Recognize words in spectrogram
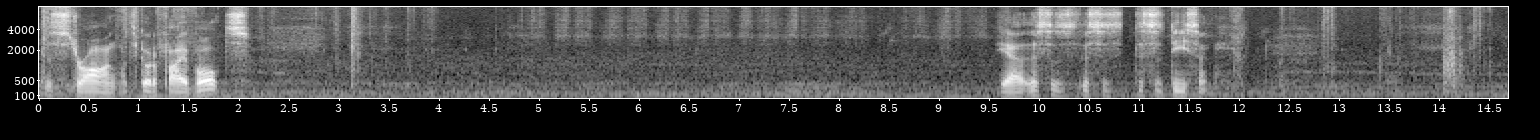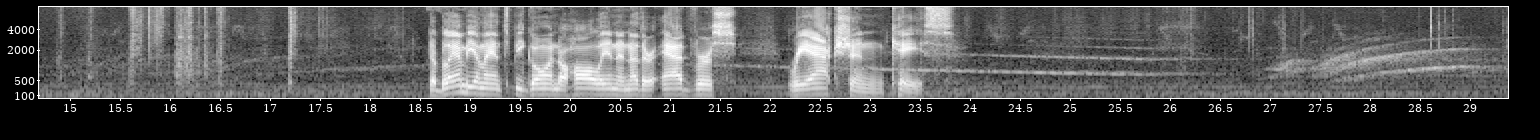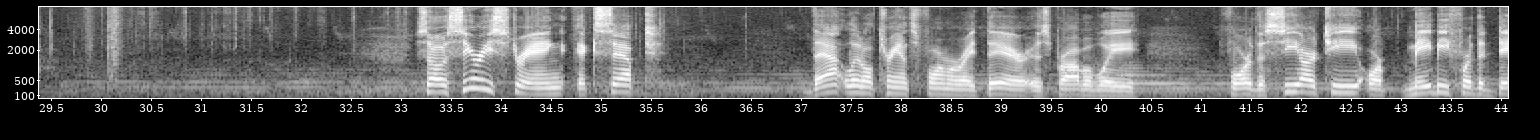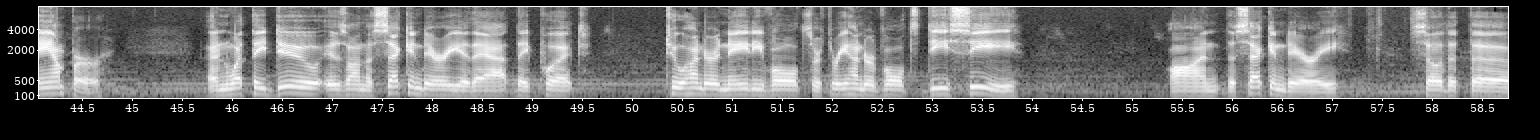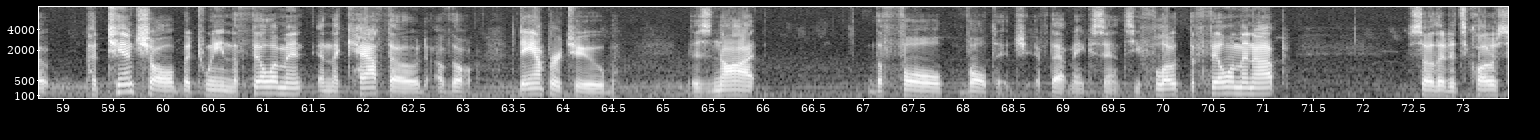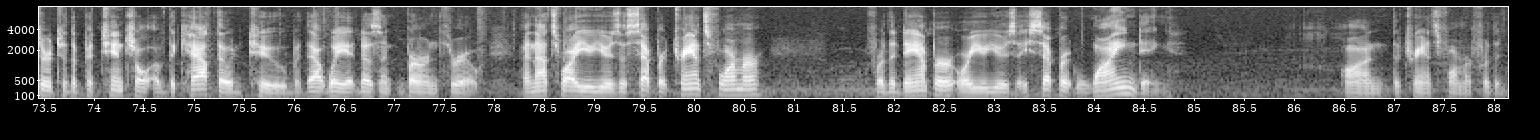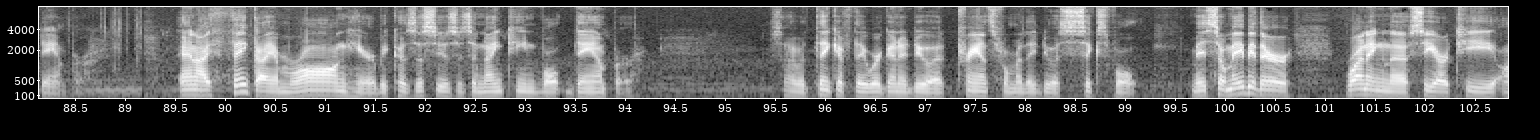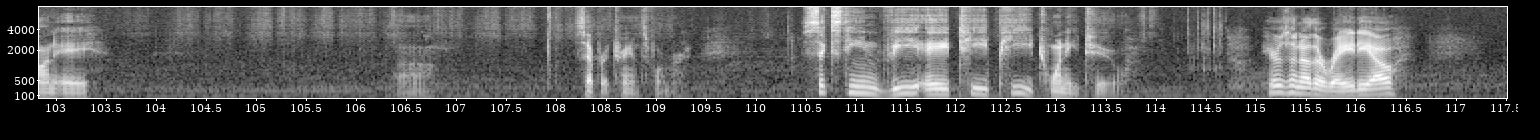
This is strong. Let's go to 5 volts. Yeah, this is this is this is decent. The Blambulance be going to haul in another adverse reaction case. So series string, except that little transformer right there is probably for the CRT or maybe for the damper. And what they do is on the secondary of that, they put 280 volts or 300 volts DC on the secondary so that the potential between the filament and the cathode of the damper tube is not the full voltage, if that makes sense. You float the filament up so that it's closer to the potential of the cathode tube. That way it doesn't burn through. And that's why you use a separate transformer for the damper or you use a separate winding on the transformer for the damper. And I think I am wrong here because this uses a 19 volt damper. So I would think if they were going to do a transformer, they'd do a 6 volt. So maybe they're running the CRT on a uh, separate transformer. 16 VATP22. Here's another radio.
